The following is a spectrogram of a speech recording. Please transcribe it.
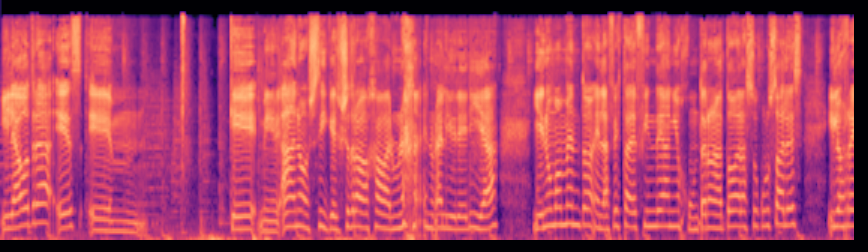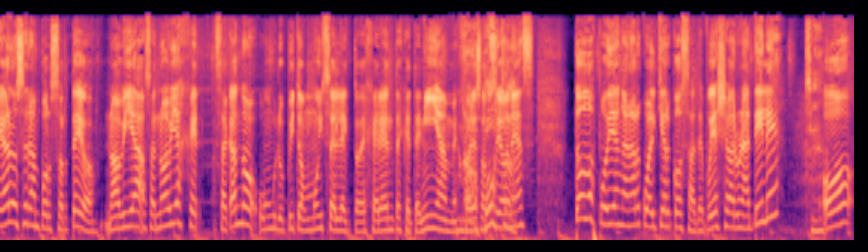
Y la otra es em, que me- ah no sí que yo trabajaba en una en una librería y en un momento en la fiesta de fin de año juntaron a todas las sucursales y los regalos eran por sorteo no había o sea no había sacando un grupito muy selecto de gerentes que tenían mejores opciones todos podían ganar cualquier cosa te podías llevar una tele Sí. o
